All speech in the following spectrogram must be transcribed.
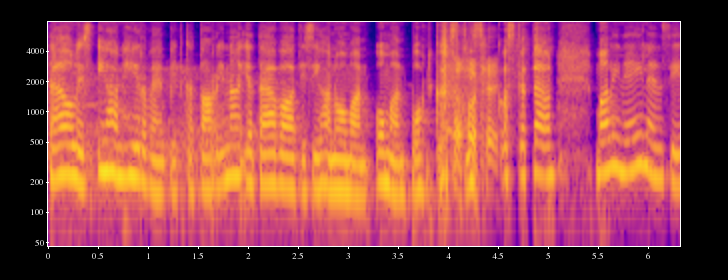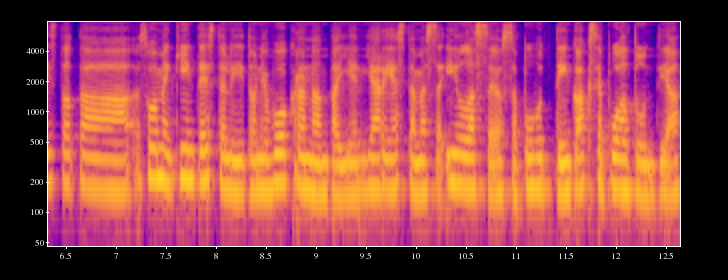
Tämä olisi ihan hirveän pitkä tarina ja tämä vaatisi ihan oman, oman podcastin, okay. koska tämä on, mä olin eilen siis tota, Suomen kiinteistöliiton ja vuokranantajien järjestämässä illassa, jossa puhuttiin kaksi ja puoli tuntia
